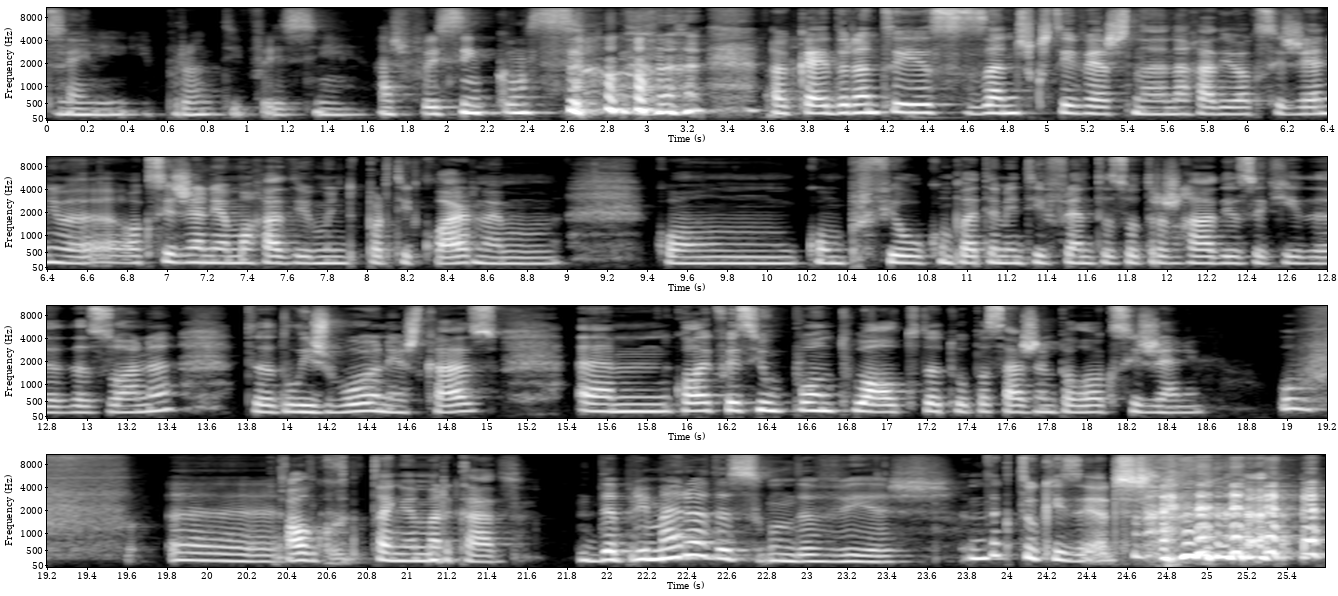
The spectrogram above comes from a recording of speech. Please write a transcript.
Sim. E, e, pronto, e foi assim. Acho que foi assim que começou. ok, durante esses anos que estiveste na, na Rádio Oxigênio, a Oxigênio é uma rádio muito particular, não é? com, com um perfil completamente diferente das outras rádios aqui da, da zona, de, de, Lisboa, neste caso. Um, qual é que foi assim o ponto alto da tua passagem pela Oxigênio? Uf, uh, Algo que tenha marcado. Da primeira ou da segunda vez? Da que tu quiseres.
